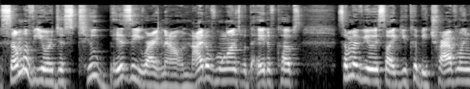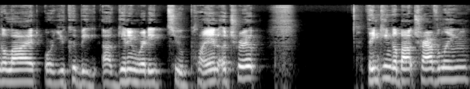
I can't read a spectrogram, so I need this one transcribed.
some of you are just too busy right now. Knight of Wands with the Eight of Cups. Some of you, it's like you could be traveling a lot or you could be uh, getting ready to plan a trip, thinking about traveling.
